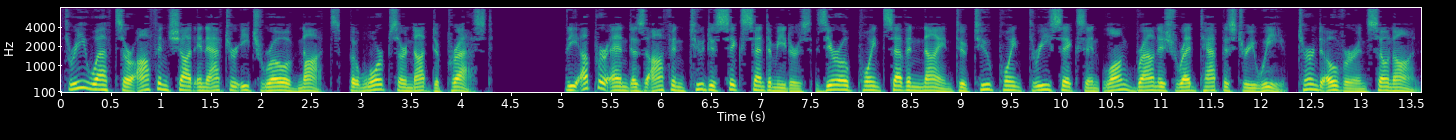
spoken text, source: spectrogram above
Three wefts are often shot in after each row of knots, but warps are not depressed. The upper end is often 2 to 6 cm (0.79 to 2.36 in) long brownish red tapestry weave, turned over and sewn on.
